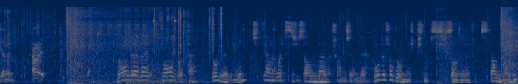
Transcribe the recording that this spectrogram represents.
Geçelim. Ay. Londra'da ne oldu? Londra'ya dönelim. Ciddi anlamda psikolojik saldırılar var şu an üzerinde. Burada çok yoğunlaşmışlar psikolojik saldırılar. İstanbul'daydım.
